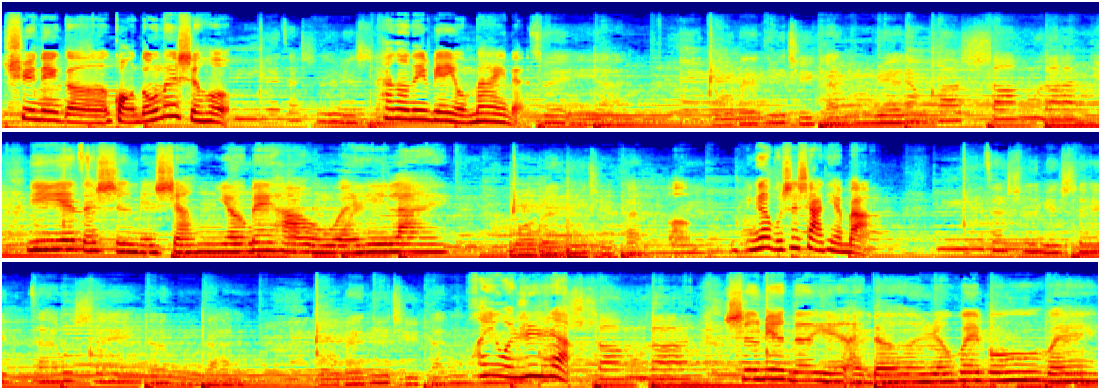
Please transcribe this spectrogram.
去那个广东的时候看到那边有卖的。你也在失眠，想有美好未来。嗯，应该不是夏天吧？欢迎我日日。失眠的夜，爱的人会不会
